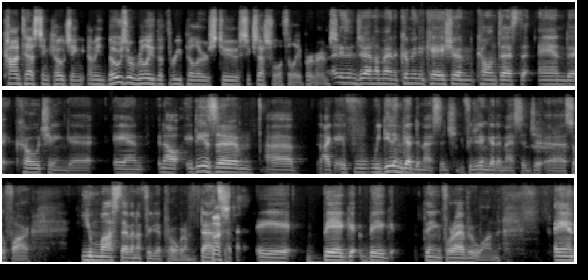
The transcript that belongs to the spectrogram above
contest, and coaching. I mean, those are really the three pillars to successful affiliate programs. Ladies and gentlemen, communication, contest, and coaching. Uh, and now it is um, uh, like if we didn't get the message, if you didn't get a message uh, so far you must have an affiliate program. That's must. a big, big thing for everyone. And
